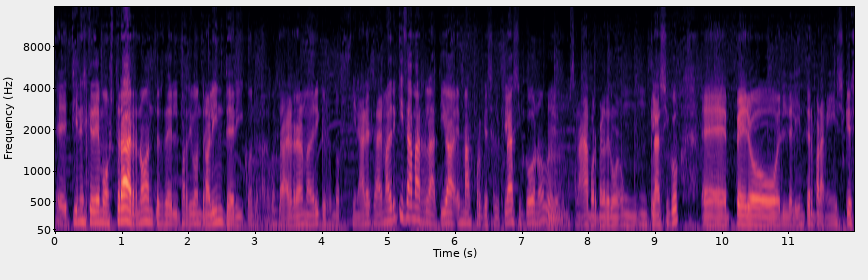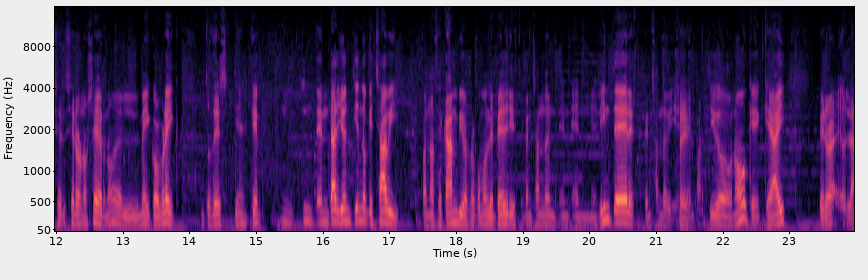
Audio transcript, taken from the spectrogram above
eh, tienes que demostrar, ¿no? Antes del partido contra el Inter y contra, contra el Real Madrid, que son dos finales. El Madrid quizá más relativa, es más porque es el clásico, ¿no? Mm. No pasa nada por perder un, un clásico, eh, pero el del Inter para mí sí que es el ser o no ser, ¿no? El make or break. Entonces tienes que intentar, yo entiendo que Xavi cuando hace cambios, ¿no? como el de Pedri, esté pensando en, en, en el Inter, esté pensando en sí. el partido ¿no? que, que hay, pero la,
